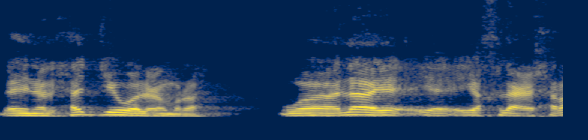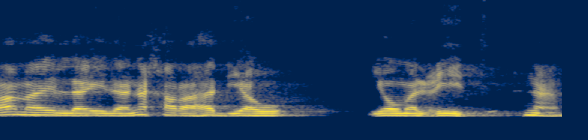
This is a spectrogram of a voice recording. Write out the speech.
بين الحج والعمرة ولا يخلع إحرامه إلا إذا نحر هديه يوم العيد. نعم.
